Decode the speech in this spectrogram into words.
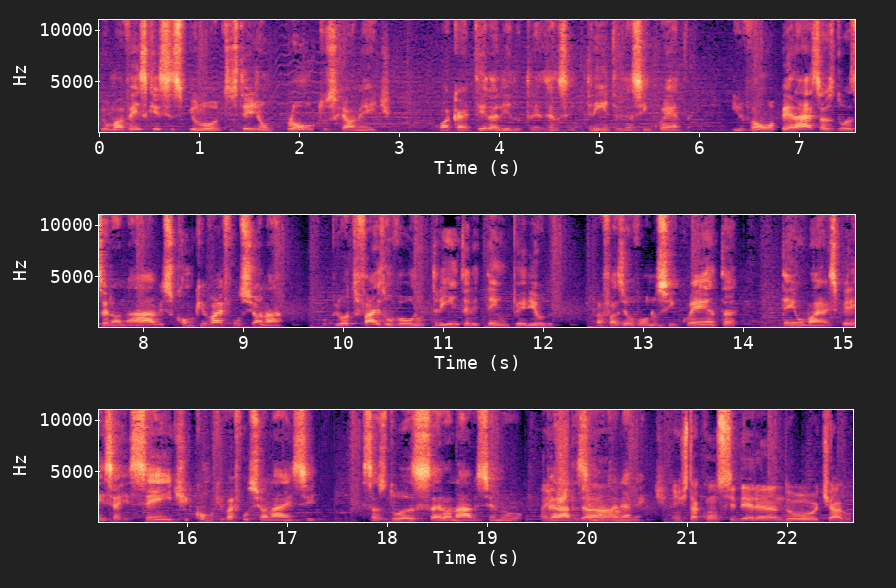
e uma vez que esses pilotos estejam prontos realmente com a carteira ali do 330, 350 e vão operar essas duas aeronaves, como que vai funcionar? O piloto faz um voo no 30, ele tem um período para fazer o voo no 50, tem uma experiência recente, como que vai funcionar esse, essas duas aeronaves sendo operadas tá, simultaneamente? A gente está considerando, Thiago,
